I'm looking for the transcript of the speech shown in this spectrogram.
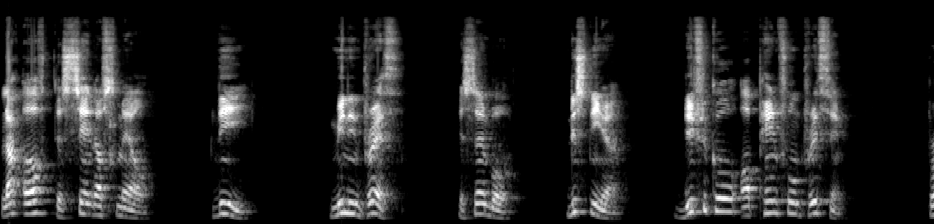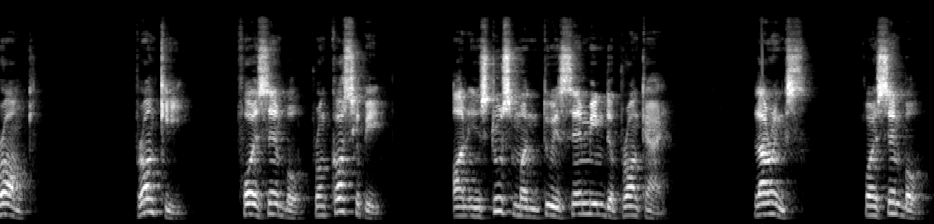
lack of the scent of smell. D. Meaning breath. Example, dyspnea, difficult or painful breathing. Bronch, bronchi. For example, bronchoscopy, an instrument to examine the bronchi larynx. For example,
